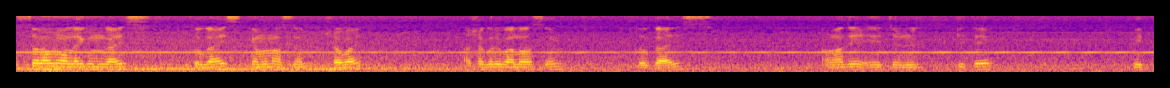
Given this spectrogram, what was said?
আসসালামু আলাইকুম গাইস তো গাইস কেমন আছেন সবাই? আশা করি ভালো আছেন। তো গাইস আমাদের এই চ্যানেলটিতে নিত্য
